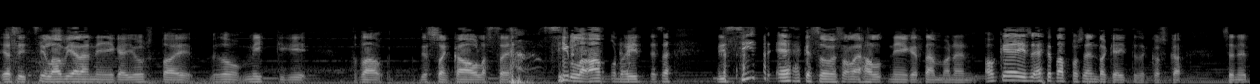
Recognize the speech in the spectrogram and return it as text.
Ja sit sillä on vielä niinkö just toi mikkikin tota, jossain kaulassa ja silloin ampunut itsensä. Niin sit ehkä se olisi olla ihan niinkö tämmönen, okei se ehkä tappoi sen takia itsensä, koska se nyt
